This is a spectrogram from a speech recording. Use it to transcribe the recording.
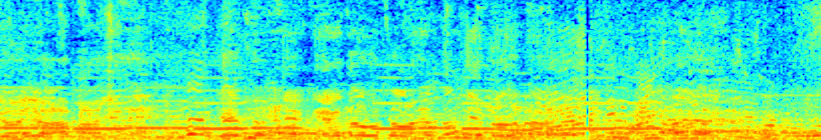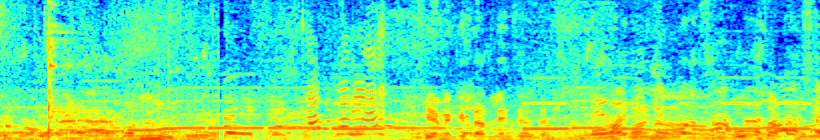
यो यो हातले नै धेरै त उठाउने त नि यत्रो होइन केमा किताब लिन्छ त? होइन बुक त ठुलो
